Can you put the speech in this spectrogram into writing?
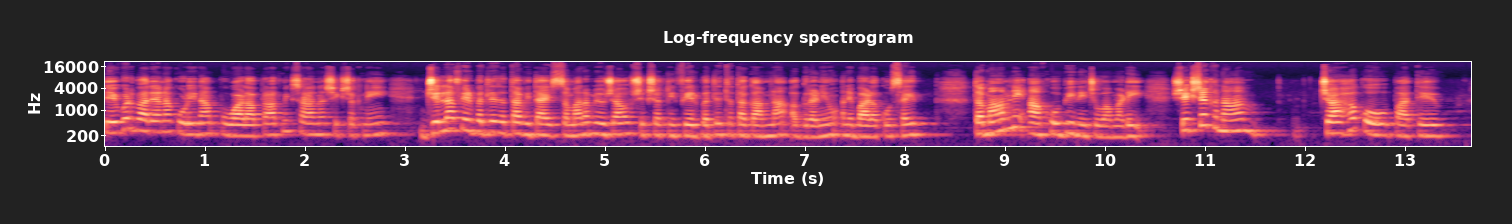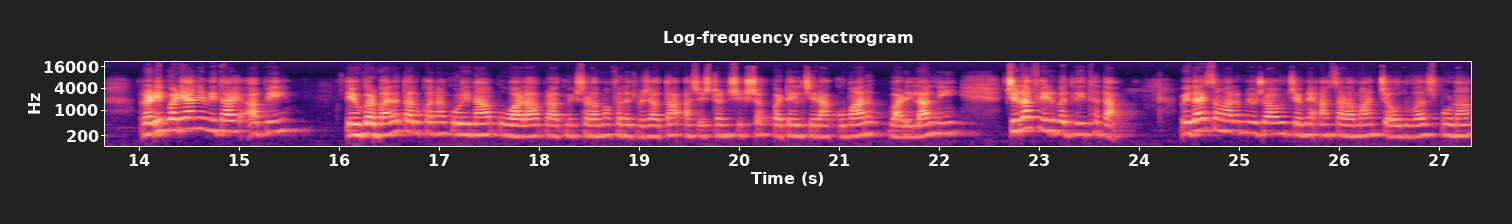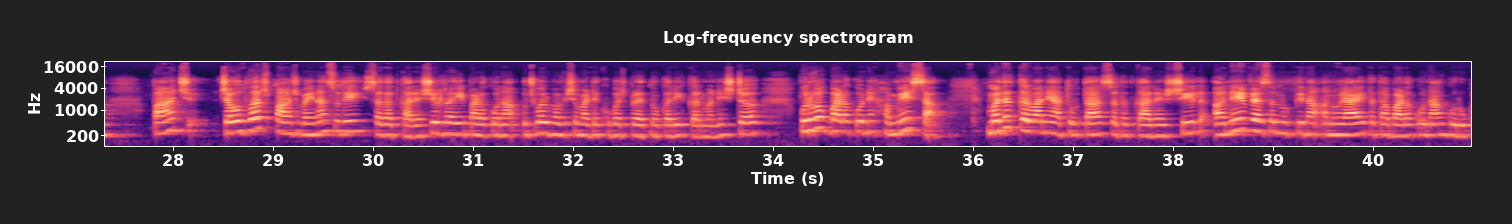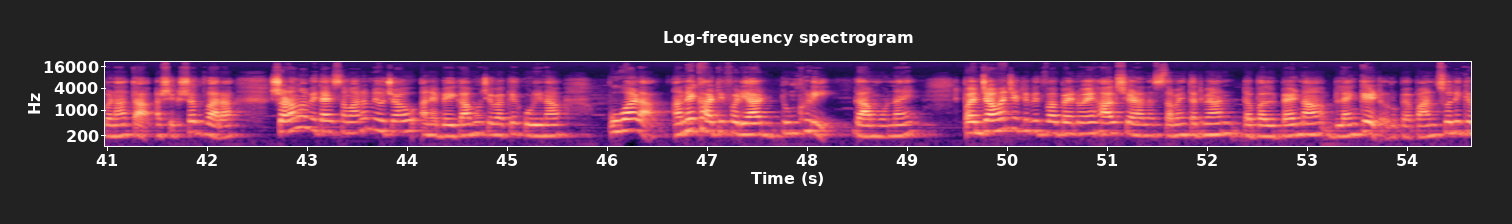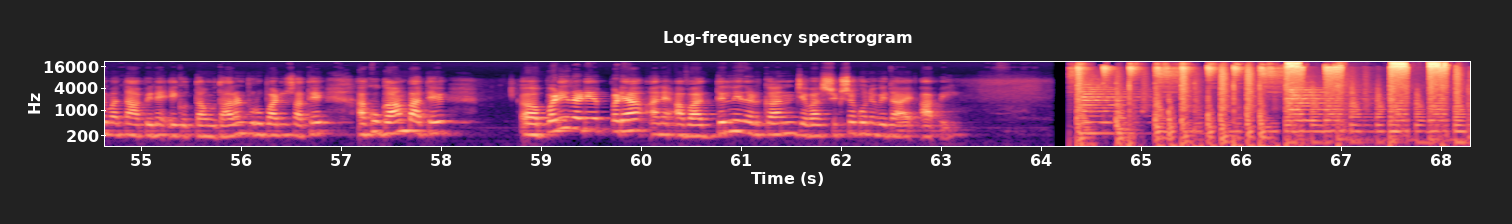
દેવગઢ બારિયાના કોળીના પુવાડા પ્રાથમિક શાળાના શિક્ષકની જિલ્લા ફેરબદલી થતા વિદાય સમારંભ યોજાયો. શિક્ષકની ફેરબદલી થતા ગામના અગ્રણીઓ અને બાળકો સહિત તમામની આંખો ભીની જોવા મળી. શિક્ષકના ચાહકો પાતે રડી પડ્યા અને વિદાય આપી દેવગઢ બારિયા તાલુકાના કોળીના પુવાડા પ્રાથમિક શાળામાં ફરજ બજાવતા આસિસ્ટન્ટ શિક્ષક પટેલ ચિરાગકુમાર વાડીલાલની જિલ્લા ફેરબદલી થતા વિદાય સમારંભ યોજાયો જેમણે આ શાળામાં ચૌદ વર્ષ પૂર્ણ પાંચ ચૌદ વર્ષ પાંચ મહિના સુધી સતત કાર્યશીલ રહી બાળકોના ઉજ્જવળ ભવિષ્ય માટે ખૂબ જ પ્રયત્નો કરી કર્મનિષ્ઠ પૂર્વક બાળકોને હંમેશા મદદ કરવાની આતુરતા, સતત કાર્યશીલ અને વ્યસન મુક્તિના અનુયાયી તથા બાળકોના ગુરુ ગણાતા આ શિક્ષક દ્વારા શાળામાં વિદાય સમારંભ યોજાઓ અને બે ગામો જેવા કે કુડીના પુવાડા અને ઘાટી ફળિયા ડુંખડી ગામોને પંચાવન જેટલી વિધવા બહેનોએ હાલ શિયાળાના સમય દરમિયાન ડબલ બેડના બ્લેન્કેટ રૂપિયા પાંચસોની કિંમતના આપીને એક ઉત્તમ ઉદાહરણ પૂરું પાડ્યું સાથે આખું ગામ બાતે પડી રડી પડ્યા અને આવા દિલની ધડકન જેવા શિક્ષકોને વિદાય આપી.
